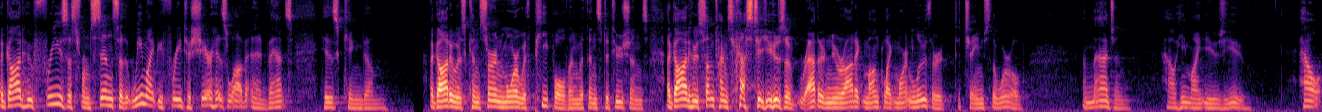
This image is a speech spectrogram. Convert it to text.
a God who frees us from sin so that we might be free to share His love and advance His kingdom. A God who is concerned more with people than with institutions. A God who sometimes has to use a rather neurotic monk like Martin Luther to change the world. Imagine how he might use you how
